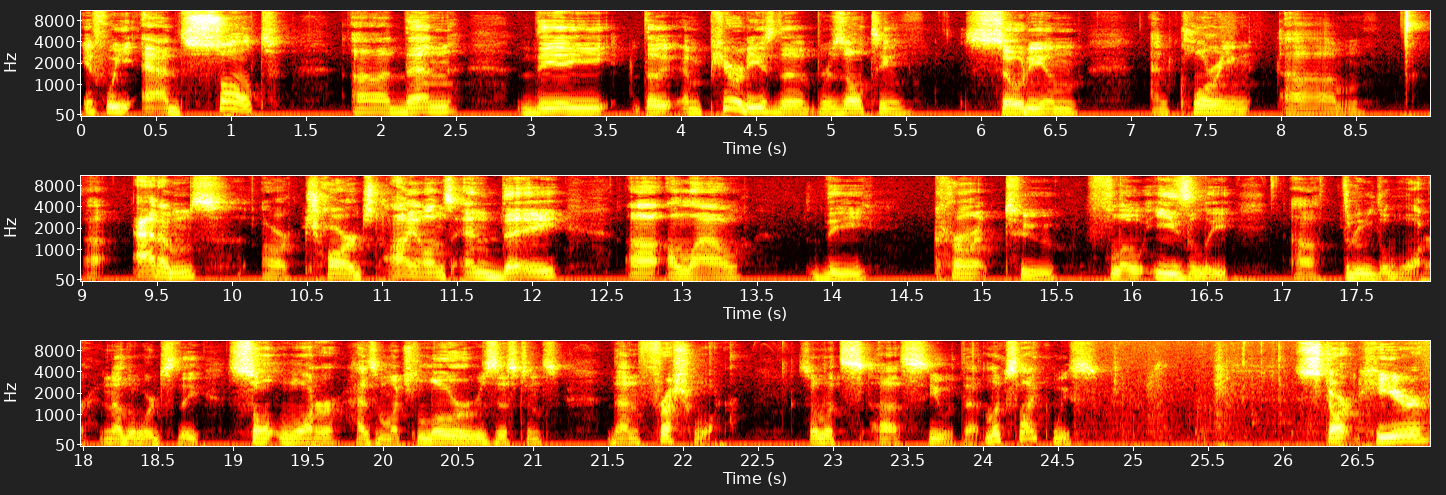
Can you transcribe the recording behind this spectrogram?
if we add salt, uh, then the, the impurities, the resulting sodium and chlorine um, uh, atoms are charged ions, and they uh, allow the current to flow easily uh, through the water. In other words, the salt water has a much lower resistance than fresh water. So let's uh, see what that looks like. We start here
